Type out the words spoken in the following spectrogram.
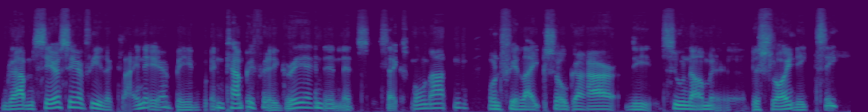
Wir haben sehr, sehr viele kleine Erdbeben in Campi Flegrei in den letzten sechs Monaten und vielleicht sogar die Zunahme beschleunigt sich.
